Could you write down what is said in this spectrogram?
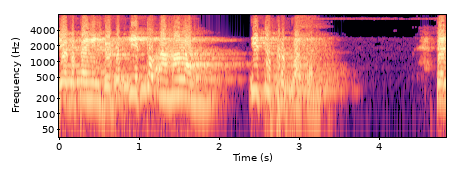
Dia kepengen duduk, itu amalan, itu perbuatan. Dan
